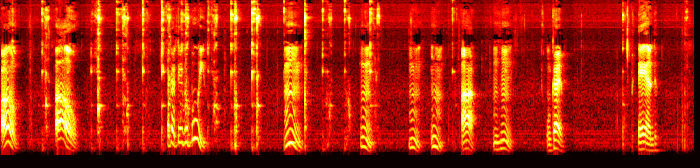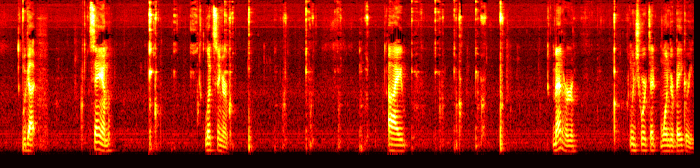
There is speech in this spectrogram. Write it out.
Oh! Oh! I got David Bowie. Mmm. Mmm. Mmm. Mmm. Ah. Mm hmm. Okay. And we got Sam, lead singer. I met her when she worked at Wonder Bakery.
